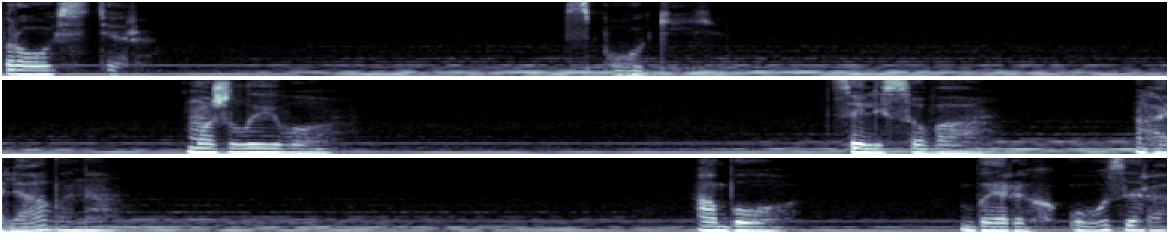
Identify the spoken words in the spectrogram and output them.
простір, спокій. Можливо, це лісова галявина або берег озера.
